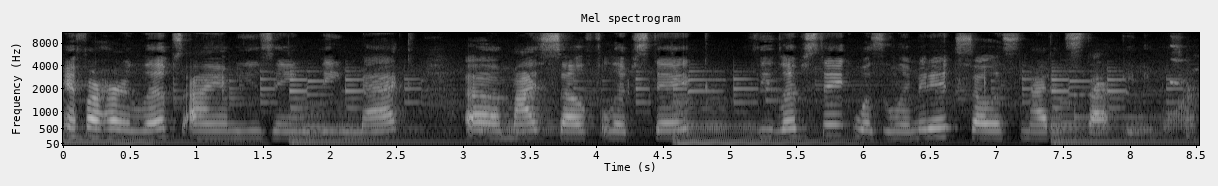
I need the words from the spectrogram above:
And for her lips, I am using the MAC uh, Myself lipstick. The lipstick was limited, so it's not in stock anymore.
